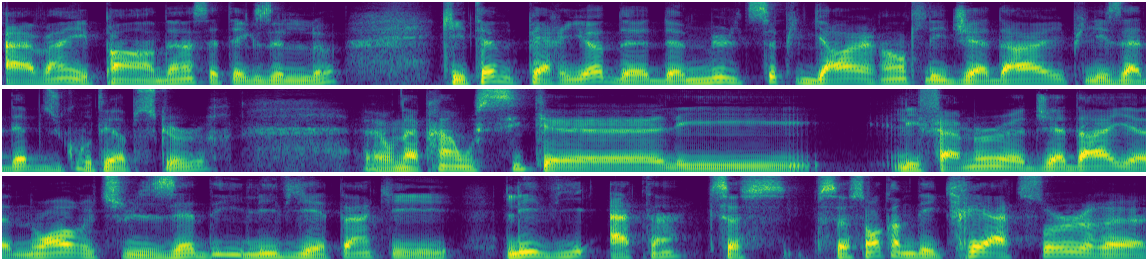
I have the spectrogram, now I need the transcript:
avant et pendant cet exil-là, qui était une période de, multiples guerres entre les Jedi puis les adeptes du côté obscur. on apprend aussi que les, les fameux Jedi noirs utilisaient des léviathans, qui léviathans, qui ce, sont comme des créatures euh,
